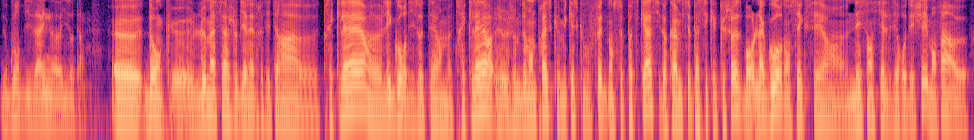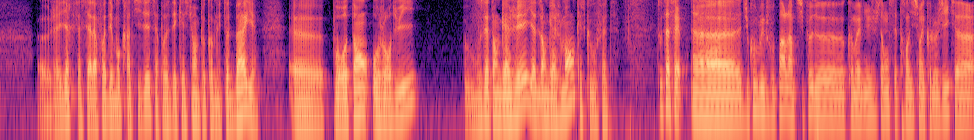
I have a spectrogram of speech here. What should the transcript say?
de gourde design euh, isotherme. Euh, donc euh, le massage, le bien-être, etc. Euh, très clair. Euh, les gourdes isothermes, très clair. Je, je, me demande presque, mais qu'est-ce que vous faites dans ce podcast? Il doit quand même se passer quelque chose. Bon, la gourde, on sait que c'est un essentiel zéro déchet, mais enfin, euh, j'allais dire que ça s'est à la fois démocratisé, ça pose des questions un peu comme les tote bags. pour autant, aujourd'hui, vous êtes engagé, il y a de l'engagement. Qu'est-ce que vous faites? Tout à fait. Euh, du coup, vous voulez que je vous parle un petit peu de comment est venue justement cette transition écologique. Euh,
